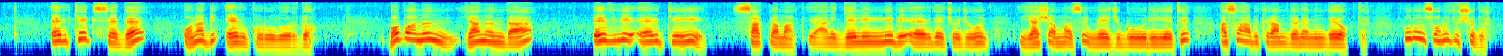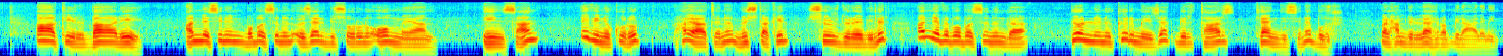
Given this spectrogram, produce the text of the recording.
Erkekse de ona bir ev kurulurdu. Babanın yanında evli erkeği saklamak yani gelinli bir evde çocuğun yaşaması mecburiyeti ashab-ı kiram döneminde yoktur. Bunun sonucu şudur. Akil, bali, annesinin babasının özel bir sorunu olmayan insan evini kurup hayatını müstakil sürdürebilir. Anne ve babasının da gönlünü kırmayacak bir tarz kendisine bulur. Velhamdülillahi Rabbil Alemin.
